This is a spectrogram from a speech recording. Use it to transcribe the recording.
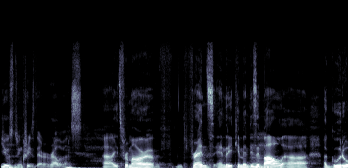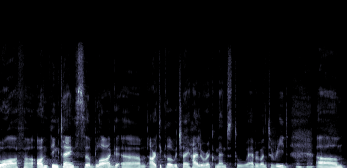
use mm-hmm. to increase their relevance? Uh, it's from our friends Enrique Mendizabal, mm-hmm. uh, a guru of uh, on think tanks uh, blog um, article, which I highly recommend to everyone to read. Mm-hmm. Um,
